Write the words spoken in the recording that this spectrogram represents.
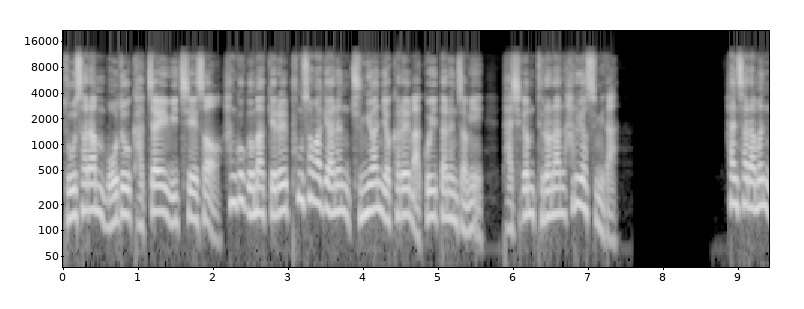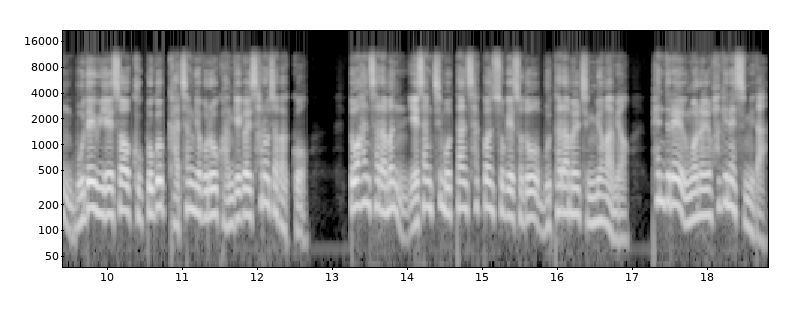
두 사람 모두 각자의 위치에서 한국 음악계를 풍성하게 하는 중요한 역할을 맡고 있다는 점이 다시금 드러난 하루였습니다. 한 사람은 무대 위에서 국보급 가창력으로 관객을 사로잡았고 또 한 사람은 예상치 못한 사건 속에서도 무탈함을 증명하며 팬들의 응원을 확인했습니다.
